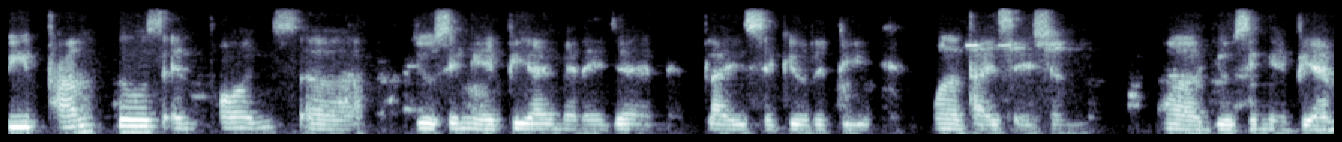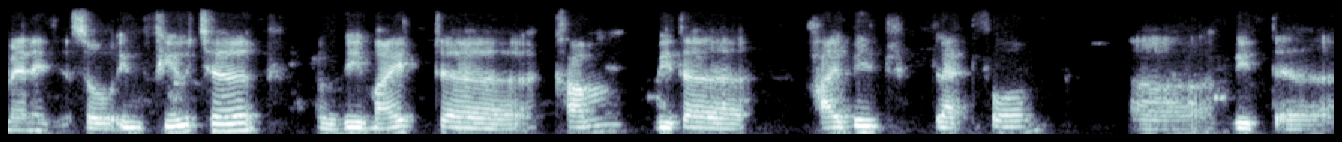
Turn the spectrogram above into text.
we prompt those endpoints uh, using API manager and apply security monetization uh, using API manager. So in future, we might uh, come with a hybrid platform uh, with uh,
